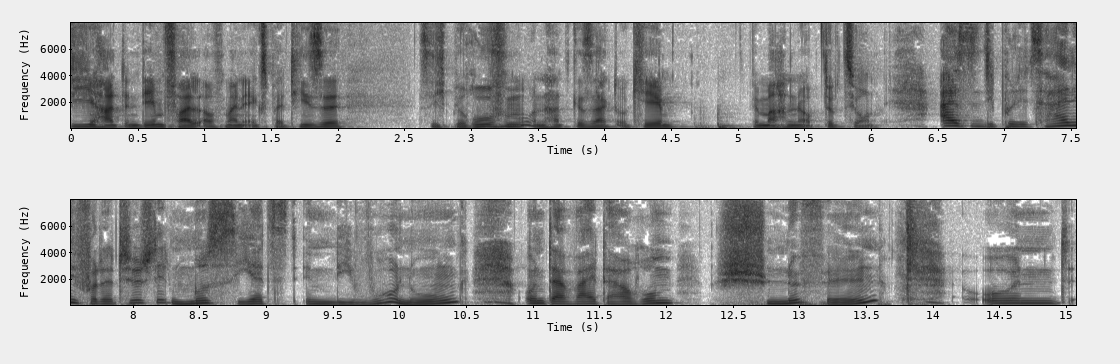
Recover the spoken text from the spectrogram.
die hat in dem Fall auf meine Expertise sich berufen und hat gesagt, okay, wir machen eine Obduktion. Also die Polizei, die vor der Tür steht, muss jetzt in die Wohnung und da weiter rumschnüffeln und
